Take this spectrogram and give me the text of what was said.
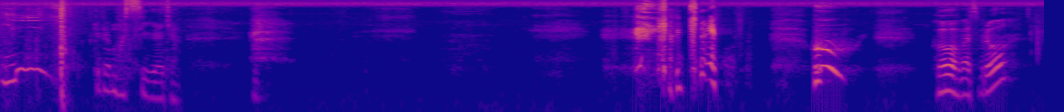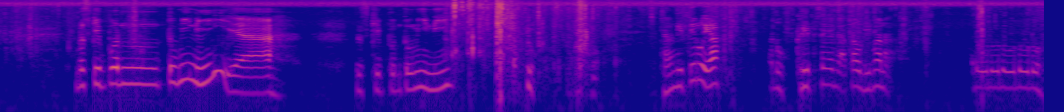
Ih, kita masih aja. Kaget. Huh. Oh, Mas Bro. Meskipun tumini ya, meskipun tumini. Aduh. Jangan ditiru ya. Aduh, grip saya nggak tahu di mana. Aduh, aduh, aduh, aduh,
